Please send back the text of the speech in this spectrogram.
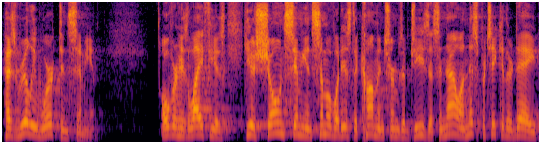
has really worked in Simeon. Over his life, he has, he has shown Simeon some of what is to come in terms of Jesus. And now, on this particular day,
